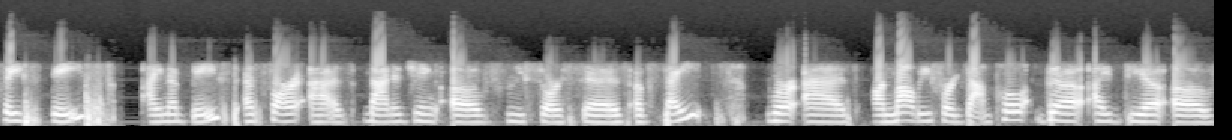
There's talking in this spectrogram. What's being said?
place based, AINA based, as far as managing of resources of sites. Whereas on Maui, for example, the idea of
